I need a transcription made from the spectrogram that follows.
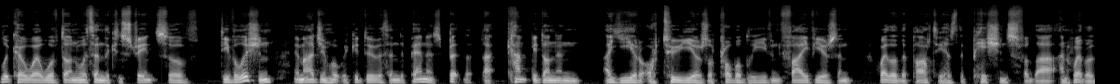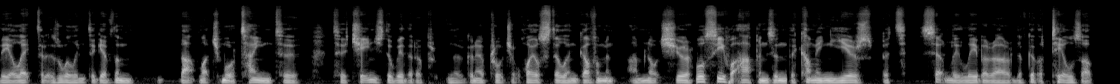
look how well we've done within the constraints of devolution. Imagine what we could do with independence. But that, that can't be done in a year or two years or probably even five years. And whether the party has the patience for that and whether the electorate is willing to give them that much more time to to change the way they're, they're going to approach it while still in government. I'm not sure. We'll see what happens in the coming years, but certainly Labour are they've got their tails up.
